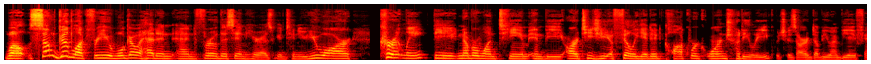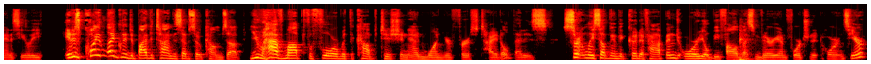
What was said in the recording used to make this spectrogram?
Well, some good luck for you. We'll go ahead and, and throw this in here as we continue. You are currently the number one team in the RTG affiliated Clockwork Orange Hoodie League, which is our WNBA fantasy league. It is quite likely that by the time this episode comes up, you have mopped the floor with the competition and won your first title. That is certainly something that could have happened, or you'll be followed by some very unfortunate horns here.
